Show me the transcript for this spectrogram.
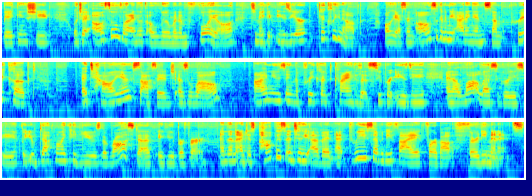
baking sheet, which I also lined with aluminum foil to make it easier to clean up. Oh yes, I'm also gonna be adding in some pre-cooked Italian sausage as well. I'm using the pre-cooked kind because it's super easy and a lot less greasy, but you definitely could use the raw stuff if you prefer. And then I just pop this into the oven at 375 for about 30 minutes.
